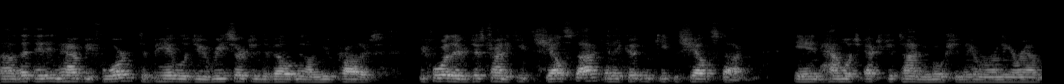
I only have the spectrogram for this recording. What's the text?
uh, that they didn't have before to be able to do research and development on new products. Before they were just trying to keep the shelf stocked, and they couldn't keep the shelf stocked in how much extra time and motion they were running around.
